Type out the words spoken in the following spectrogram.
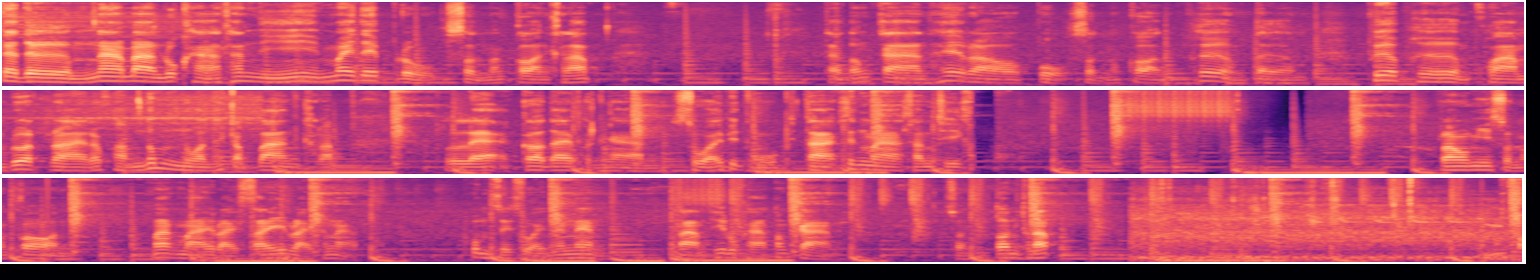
แต่เดิมหน้าบ้านลูกค้าท่านนี้ไม่ได้ปลูกสนมังกรครับ แต่ต้องการให้เราปลูกสนมังกรเพิ่มเติม เพื่อเพิ่มความรวดลายและความนุ่มนวลให้กับบ้านครับ และก็ได้ผลงานสวยผิดหูผิดตาขึ้นมาทันทีเรามีสนมังกรมากมายหลายไซส์หลายขนาดพุ่มสวยๆแน่นๆตามที่ลูกค้าต้องการส่วนต้นครับมังก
